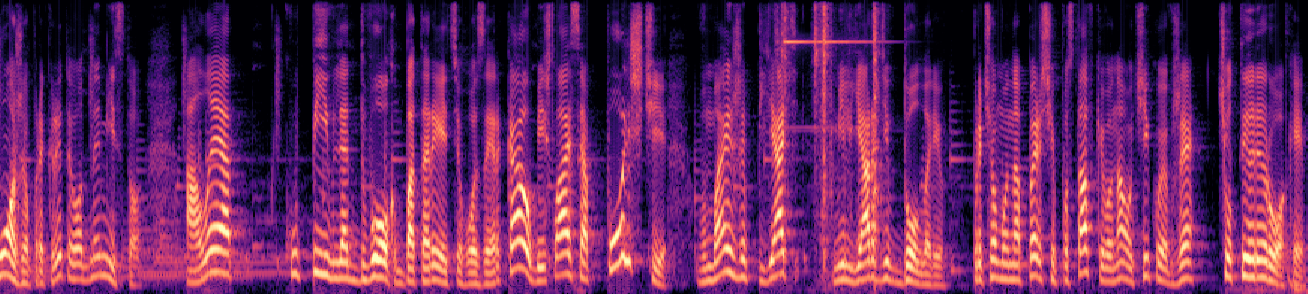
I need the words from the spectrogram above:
може прикрити одне місто, але купівля двох батарей цього ЗРК обійшлася Польщі в майже 5 мільярдів доларів. Причому на перші поставки вона очікує вже 4 роки.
